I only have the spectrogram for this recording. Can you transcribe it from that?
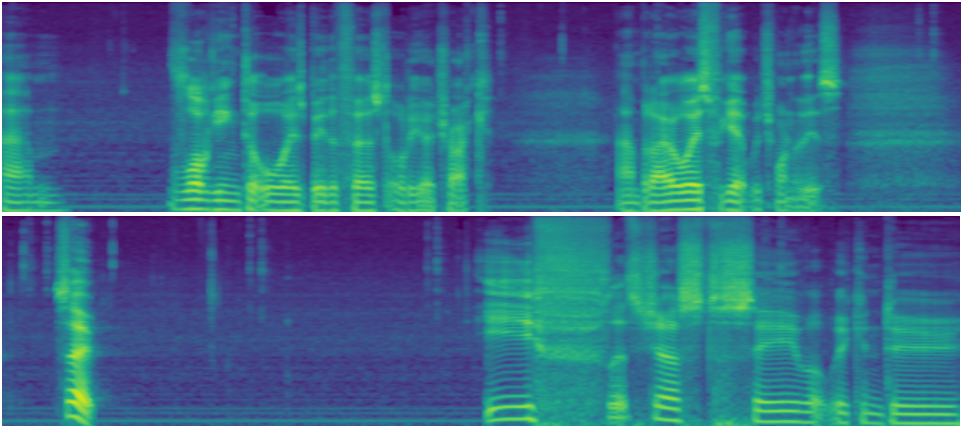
um, vlogging to always be the first audio track. Um, but I always forget which one it is. So, if, let's just see what we can do.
